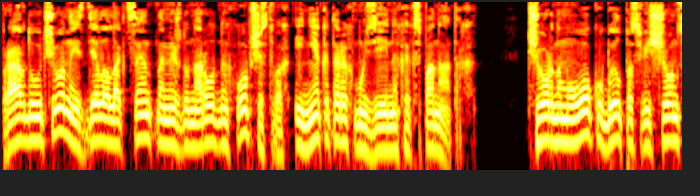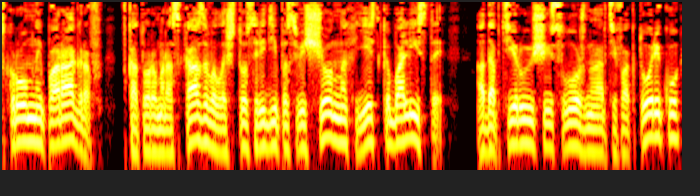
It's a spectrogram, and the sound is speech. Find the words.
Правда, ученый сделал акцент на международных обществах и некоторых музейных экспонатах. «Черному оку» был посвящен скромный параграф, в котором рассказывалось, что среди посвященных есть каббалисты, адаптирующие сложную артефакторику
